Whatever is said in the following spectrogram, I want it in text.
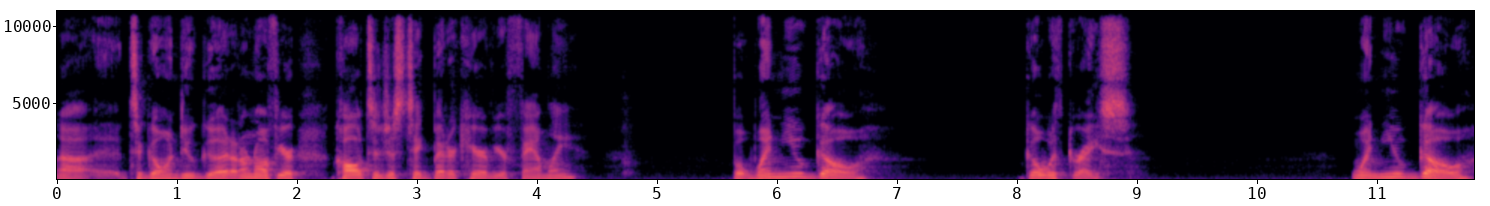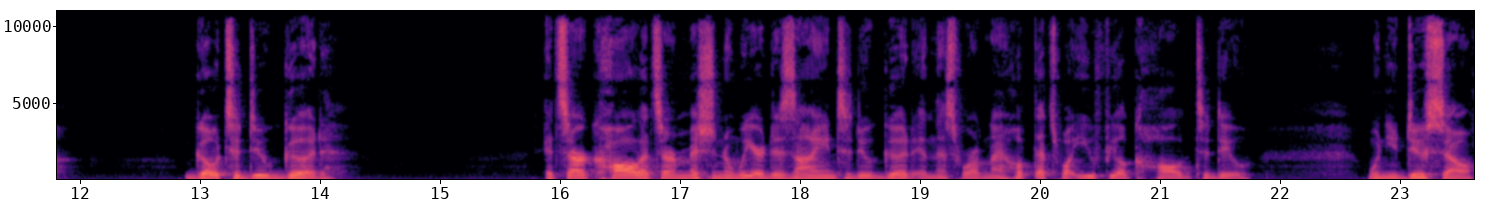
uh, to go and do good. I don't know if you're called to just take better care of your family. But when you go, go with grace. When you go, go to do good. It's our call, it's our mission, and we are designed to do good in this world. And I hope that's what you feel called to do. When you do so,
